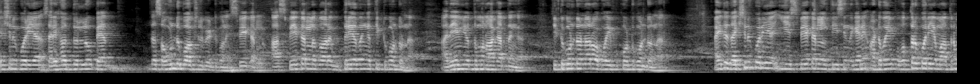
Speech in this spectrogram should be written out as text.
దక్షిణ కొరియా సరిహద్దుల్లో పెద్ద సౌండ్ బాక్సులు పెట్టుకున్నాయి స్పీకర్లు. ఆ స్పీకర్ల ద్వారా విపరీతంగా తిట్టుకుంటున్నారు. అదేం యుద్ధమో నాకు అర్థం కాదు. తిట్టుకుంటున్నారు ఒకవైపు కొట్టుకుంటున్నారు. అయితే దక్షిణ కొరియా ఈ స్పీకర్లను తీసింది కానీ అటువైపు ఉత్తర కొరియా మాత్రం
